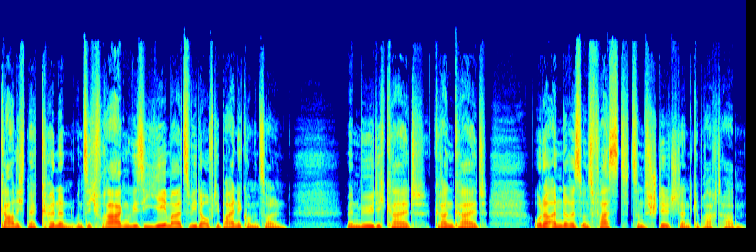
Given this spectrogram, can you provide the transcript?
gar nicht mehr können und sich fragen, wie sie jemals wieder auf die Beine kommen sollen. Wenn Müdigkeit, Krankheit oder anderes uns fast zum Stillstand gebracht haben.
